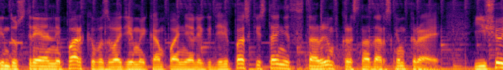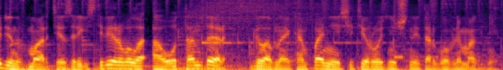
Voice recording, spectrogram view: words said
Индустриальный парк, возводимый компанией Олега Дерипаски, станет вторым в Краснодарском крае. Еще один в марте зарегистрировала АО «Тандер», главная компания сети розничной торговли «Магнит».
